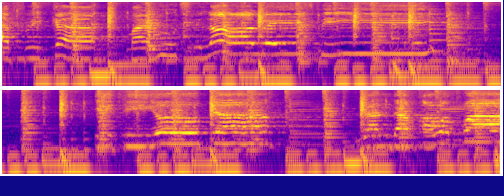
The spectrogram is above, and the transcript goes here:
Africa, my roots will always be Ethiopia, land of our fathers.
